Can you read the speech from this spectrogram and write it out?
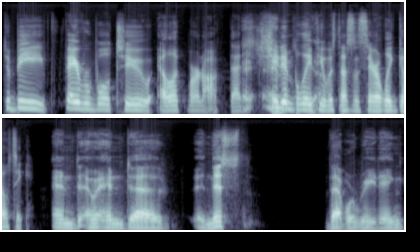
to be favorable to Alec Murdaugh, that A- she and- didn't believe yeah. he was necessarily guilty. and and uh, in this that we're reading,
